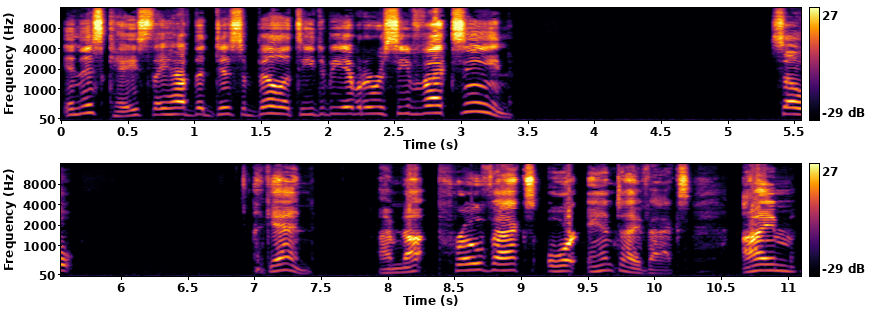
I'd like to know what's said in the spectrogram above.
In this case, they have the disability to be able to receive a vaccine. So, Again, I'm not pro vax or anti vax. I'm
